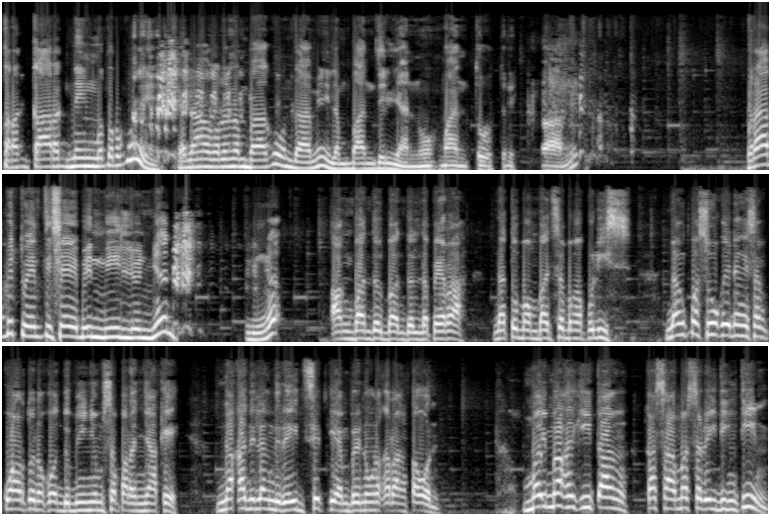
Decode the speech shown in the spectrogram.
Karag-karag na yung motor ko, eh. Kailangan ko lang ng bago. Ang dami, ilang bundle yan, no? One, two, three. Dami. Grabe, 27 million yan. Yun nga. Ang bundle-bundle na pera na tumambad sa mga pulis nang pasukin ng isang kwarto ng kondominium sa Paranaque na kanilang ni-raid Setyembre nung nakarang taon. May makikitang kasama sa raiding team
